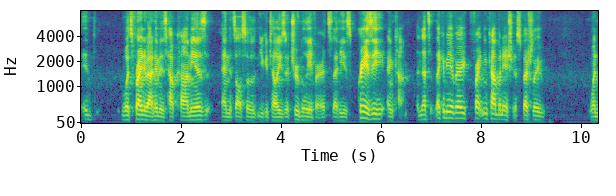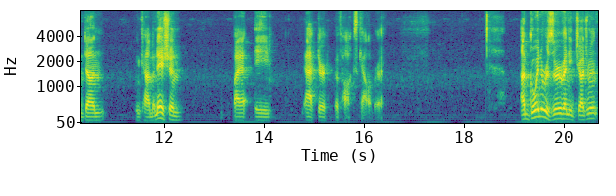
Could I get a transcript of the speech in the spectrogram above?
It, what's frightening about him is how calm he is, and it's also you could tell he's a true believer. It's that he's crazy and calm, and that's that can be a very frightening combination, especially when done in combination by a actor of Hawke's caliber. I'm going to reserve any judgment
